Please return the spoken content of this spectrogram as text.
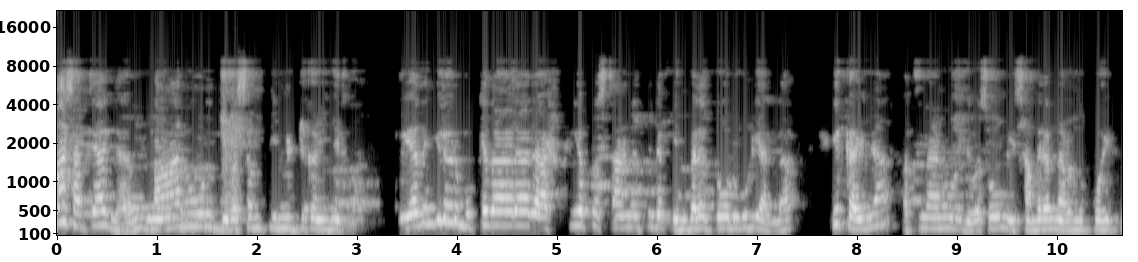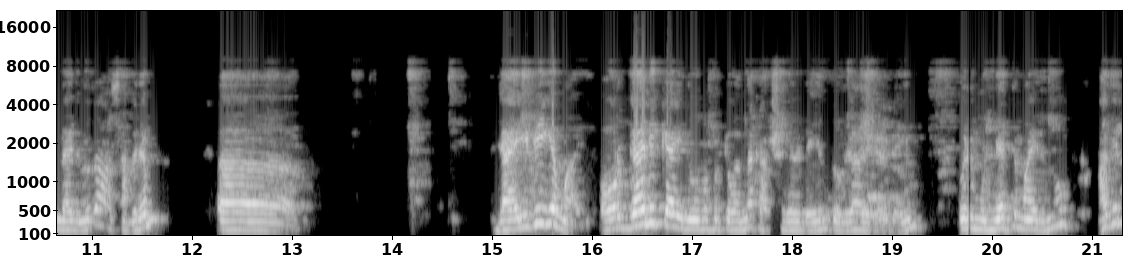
ആ സത്യാഗ്രഹം നാനൂറ് ദിവസം പിന്നിട്ട് കഴിഞ്ഞിരുന്നു. ഏതെങ്കിലും ഒരു മുഖ്യധാര രാഷ്ട്രീയ പ്രസ്ഥാനത്തിന്റെ പിൻബലത്തോടുകൂടിയല്ല ഈ കഴിഞ്ഞ പത്ത് നാനൂറ് ദിവസവും ഈ സമരം നടന്നു പോയിട്ടുണ്ടായിരുന്നത്. ആ സമരം ജൈവികമായി ഓർഗാനിക്കായി രൂപപ്പെട്ടു വന്ന കർഷകരുടെയും തൊഴിലാളികളുടെയും ഒരു മുന്നേറ്റമായിരുന്നു. അതിൽ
